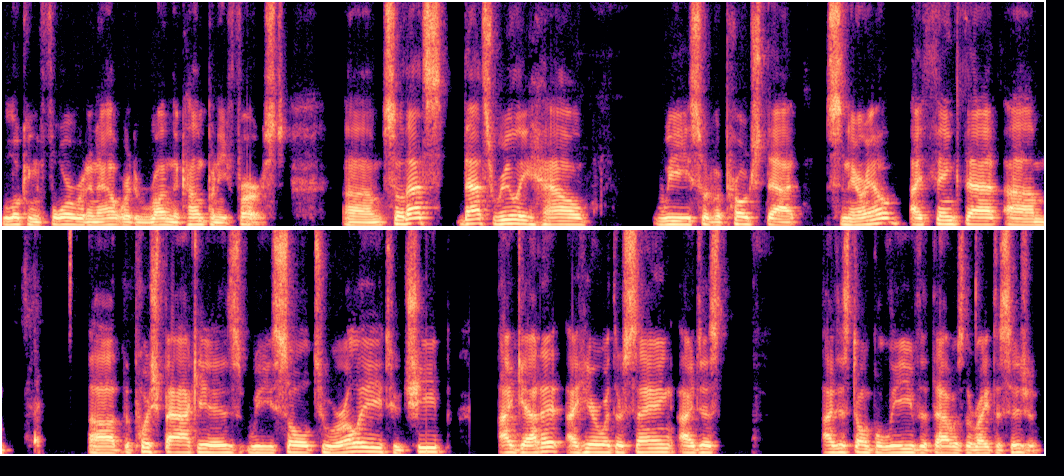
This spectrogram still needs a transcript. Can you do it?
looking forward and outward to run the company first. Um, so that's that's really how we sort of approached that scenario. I think that um, uh, the pushback is we sold too early, too cheap. I get it. I hear what they're saying. I just I just don't believe that that was the right decision.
